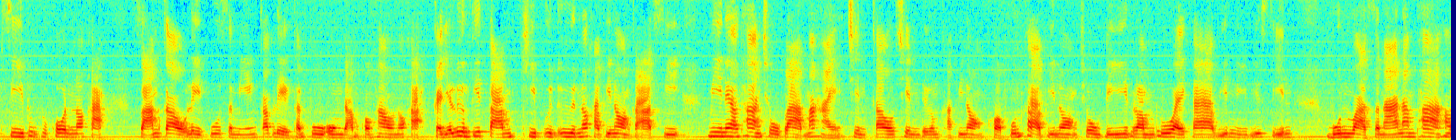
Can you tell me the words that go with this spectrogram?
FC ทุกๆคนเนาะค่ะสามเก่าเลขปูเสมียงกับเลขทันปูองค์ดำของเฮาเนาะค่ะก็อย่าลืมติดตามคลิปอื่นๆเนาะค่ะพี่น้องก็อาจสิ มีแนวทางโชคลาภมาให้เช่นเก่าเช่นเดิมค่ะพี่น้อง ขอบคุณค่ะพี่น้องโชคดีร่ำรวยค่ะ วินนีวิสินบุญวาสนานำผ้าเฮา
